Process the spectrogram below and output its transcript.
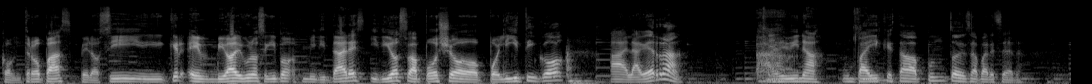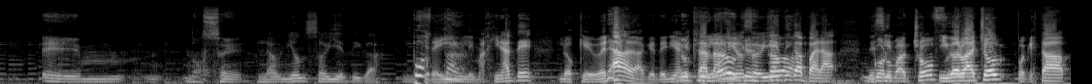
con tropas, pero sí envió a algunos equipos militares y dio su apoyo político a la guerra? Ah. Adivina, un país que estaba a punto de desaparecer. Eh, no sé. La Unión Soviética. Increíble. Imagínate lo quebrada que tenía Lo que estar la Unión Soviética para decir. Gorbachev. Y Gorbachev, porque estaba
